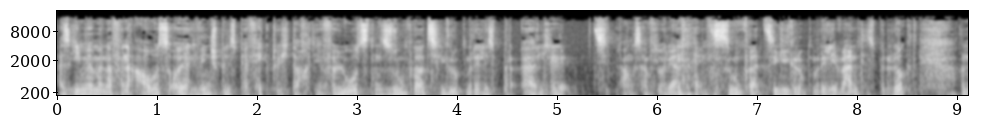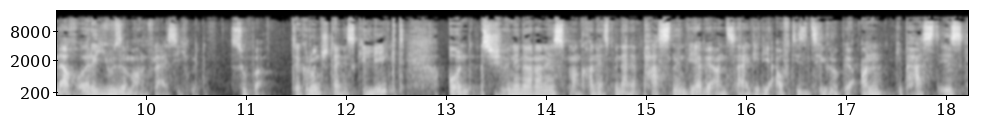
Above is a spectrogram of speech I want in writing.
Also gehen wir mal davon aus, euer Gewinnspiel ist perfekt durchdacht. Ihr verlost ein super zielgruppenrelevantes äh, langsam Florian, ein super zielgruppenrelevantes Produkt und auch eure User machen fleißig mit. Super. Der Grundstein ist gelegt und das Schöne daran ist, man kann jetzt mit einer passenden Werbeanzeige, die auf diese Zielgruppe angepasst ist,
